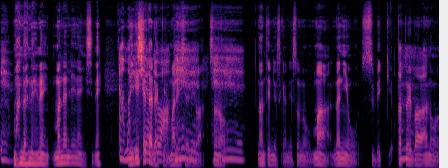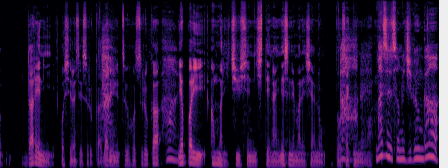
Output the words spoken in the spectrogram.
ええ。学んでない学んでないですね。あマレーシアでは。逃げ方だけマレーシアでは。ええ。そのええ。なんていうんですかね。そのまあ何をすべき例えば、あの誰にお知らせするか、はい。誰に通報するか、はい、やっぱりあんまり中心にしてないんですねマレーシアの防災訓練は。まずその自分が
